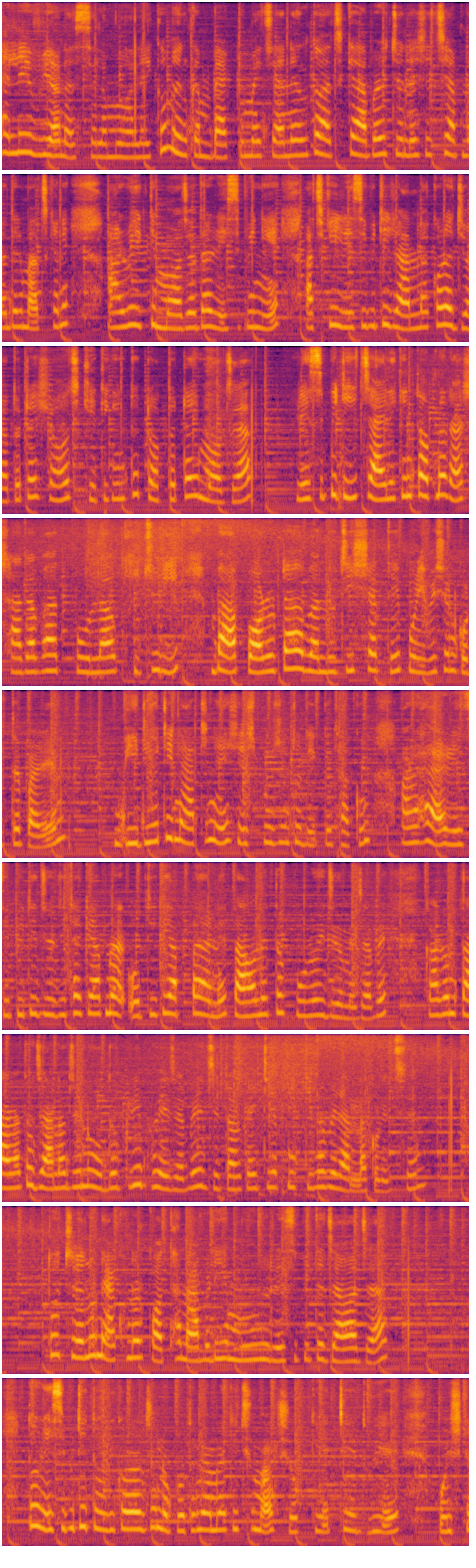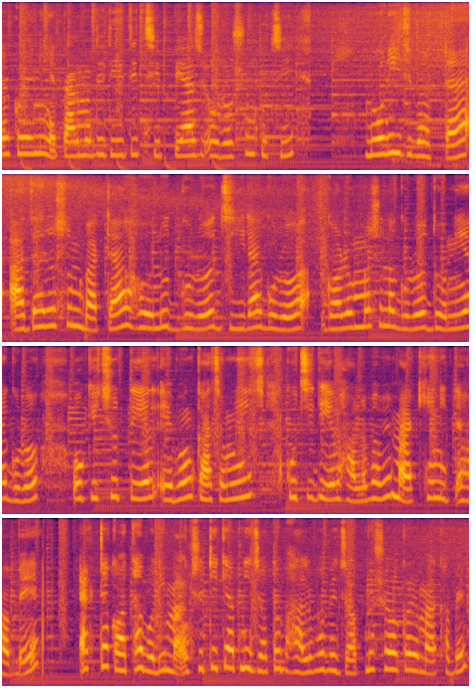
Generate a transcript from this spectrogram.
Hello everyone আসসালামু আলাইকুম, welcome back to my channel. তো আজকে আবার চলে এসেছি আপনাদের মাঝখানে আরও একটি মজাদার রেসিপি নিয়ে। আজকে এই রেসিপিটি রান্না করা যতটাই সহজ, খেতে কিন্তু ততটাই মজা। রেসিপিটি চাইলে কিন্তু আপনারা সাদা ভাত, পোলাও, খিচুড়ি বা পরোটা বা লুচির সাথে পরিবেশন করতে পারেন। ভিডিওটি না টেনে শেষ পর্যন্ত দেখতে থাকুন। আর হ্যাঁ রেসিপিটি যদি থাকে আপনার অতিথি আপ্যায়নে, তাহলে তো পুরোই জমে যাবে। কারণ তারা তো জানার জন্য উদগ্রীব হয়ে যাবে যে তরকারিটি আপনি কীভাবে রান্না করেছেন। তো চলুন এখন আর কথা না বাড়িয়ে মূল রেসিপিতে যাওয়া যাক। তো রেসিপিটি তৈরি করার জন্য প্রথমে আমরা কিছু মাংস কেটে ধুয়ে, পরিষ্কার করে নিয়ে তার মধ্যে দিয়ে দিচ্ছি পেঁয়াজ ও রসুন কুচি। মরিচ বাটা, আদা রসুন বাটা, হলুদ গুঁড়ো, জিরা গুঁড়ো, গরম মশলা গুঁড়ো, ধনিয়া গুঁড়ো ও কিছু তেল এবং কাঁচামরিচ কুচি দিয়ে ভালোভাবে মাখিয়ে নিতে হবে। একটা কথা বলি, মাংসটিকে আপনি যত ভালোভাবে যত্ন সহকারে মাখাবেন,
